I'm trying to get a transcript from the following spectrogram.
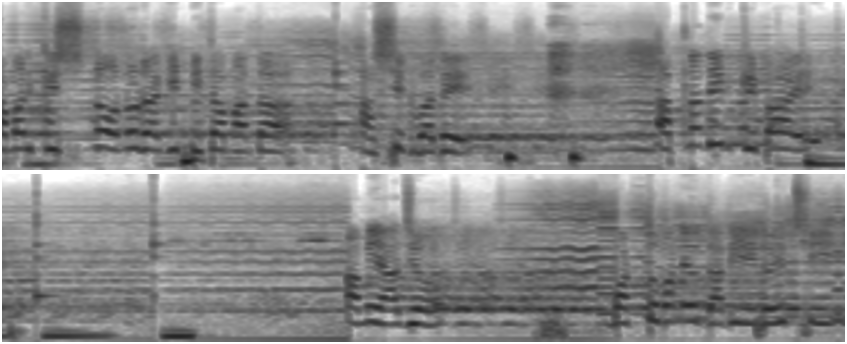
আমার কৃষ্ণ অনুরাগী পিতা মাতা আশীর্বাদে আপনাদের কৃপায় আমি আজও বর্তমানেও দাঁড়িয়ে রয়েছি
